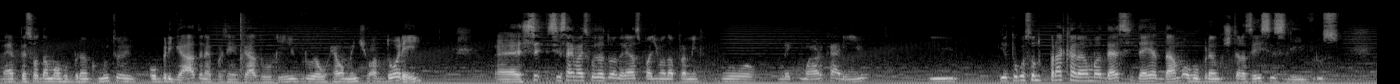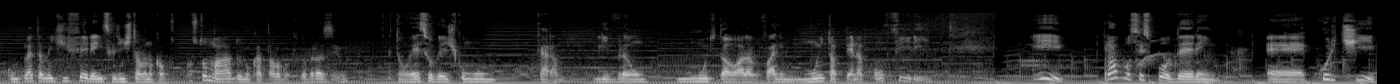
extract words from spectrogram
Né? Pessoal da Morro Branco, muito obrigado né, por ter enviado o livro. Eu realmente adorei. É, se, se, sair mais coisa do André, pode mandar para mim que eu vou ler com o maior carinho. E, e eu tô gostando pra caramba dessa ideia da Morro Branco de trazer esses livros completamente diferentes que a gente estava acostumado no catálogo aqui do Brasil. Então esse eu vejo como um, cara, livrão muito da hora, vale muito a pena conferir. E para vocês poderem é, curtir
